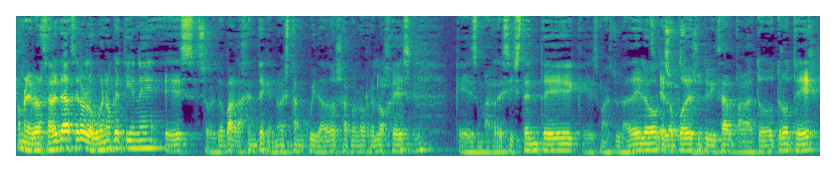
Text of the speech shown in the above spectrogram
Hombre, el brazalete de acero lo bueno que tiene es, sobre todo para la gente que no es tan cuidadosa con los relojes, que es más resistente, que es más duradero, que lo puedes utilizar para todo trote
